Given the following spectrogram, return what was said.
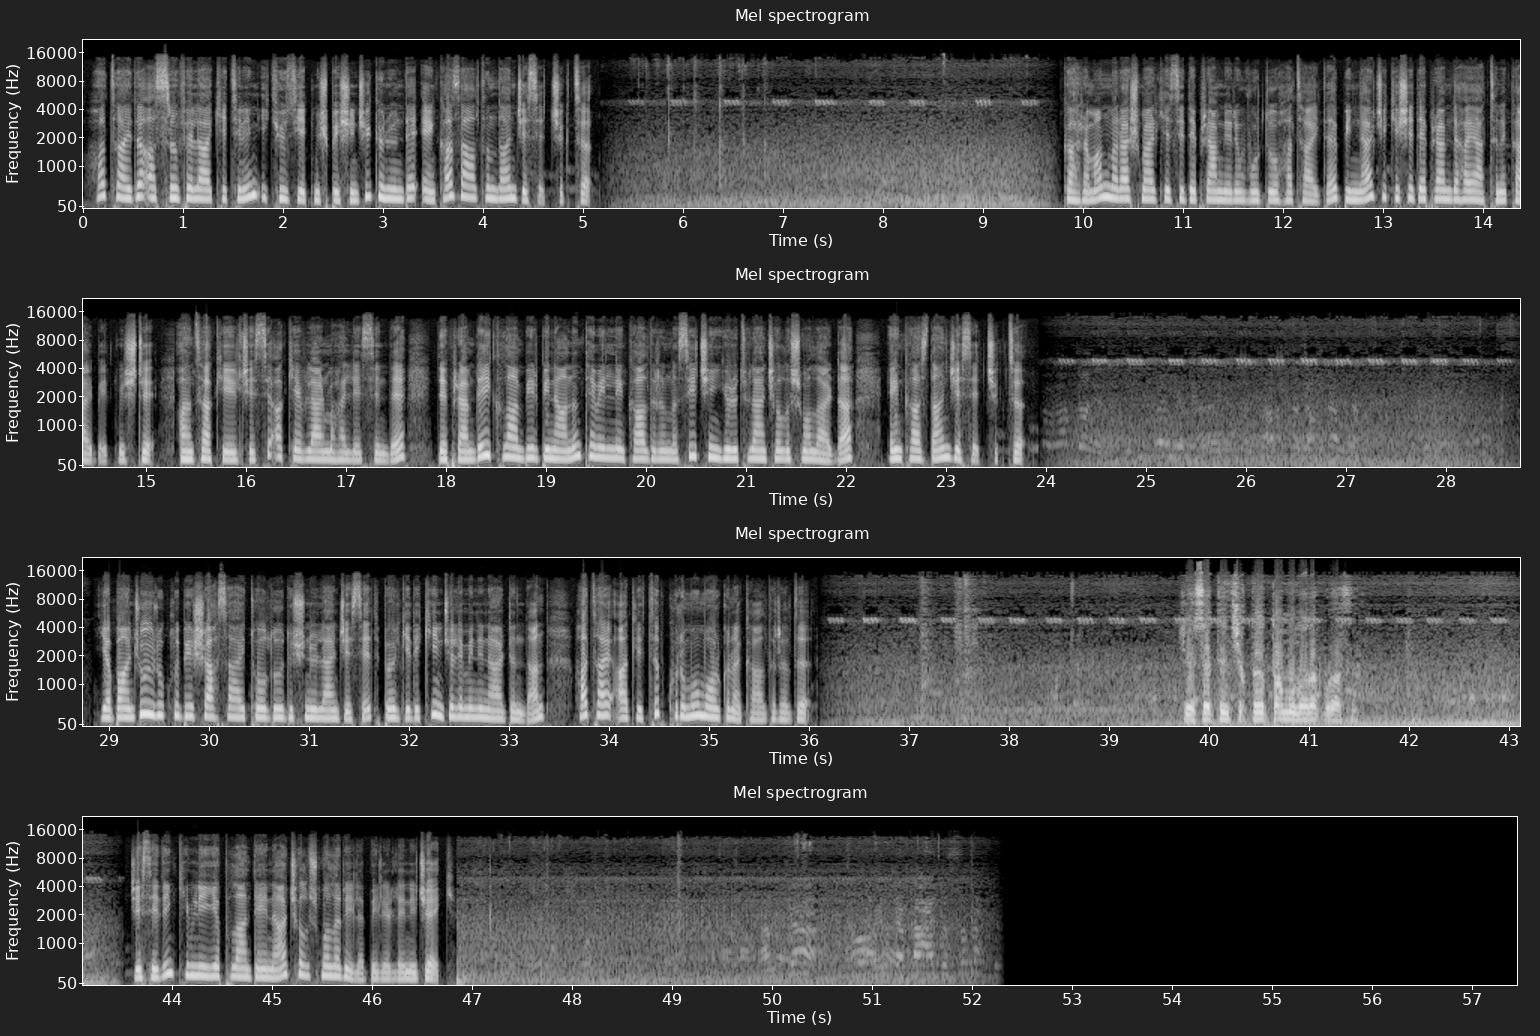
Hatay'da asrın felaketinin 275. gününde enkaz altından ceset çıktı. Kahramanmaraş merkezi depremlerin vurduğu Hatay'da binlerce kişi depremde hayatını kaybetmişti. Antakya ilçesi Akevler mahallesinde depremde yıkılan bir binanın temelinin kaldırılması için yürütülen çalışmalarda enkazdan ceset çıktı. yabancı uyruklu bir şahsa ait olduğu düşünülen ceset bölgedeki incelemenin ardından Hatay Adli Tıp Kurumu morguna kaldırıldı. Cesetin çıktığı tam olarak burası. Cesedin kimliği yapılan DNA çalışmalarıyla belirlenecek.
